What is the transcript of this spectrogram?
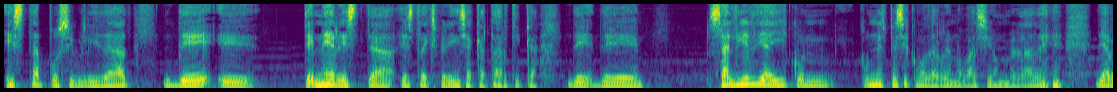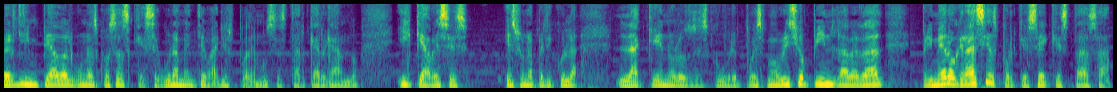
esta posibilidad de... Eh, tener esta, esta experiencia catártica, de, de salir de ahí con con una especie como de renovación, ¿verdad? De, de, haber limpiado algunas cosas que seguramente varios podemos estar cargando y que a veces es una película la que no los descubre. Pues Mauricio Pin, la verdad, primero gracias porque sé que estás a,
